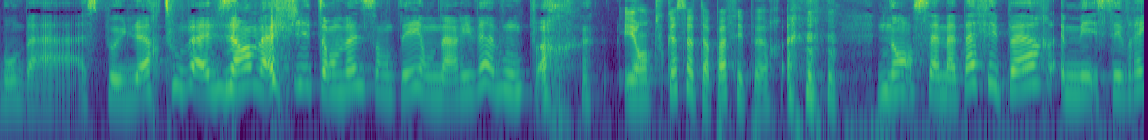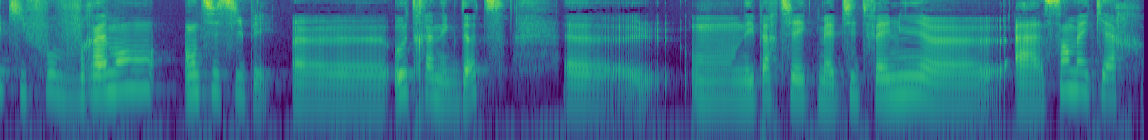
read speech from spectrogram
Bon, bah, spoiler, tout va bien, ma fille est en bonne santé, on est arrivé à bon port. Et en tout cas, ça t'a pas fait peur Non, ça m'a pas fait peur, mais c'est vrai qu'il faut vraiment anticiper. Euh, autre anecdote, euh, on est parti avec ma petite famille euh, à Saint-Macaire,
